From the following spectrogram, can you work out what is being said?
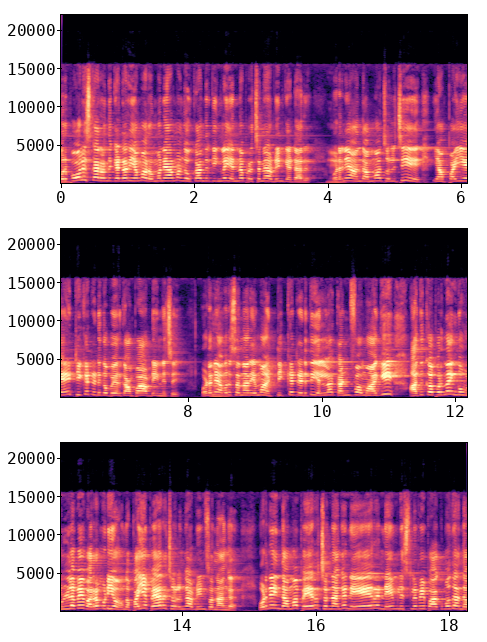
ஒரு போலீஸ்கார் வந்து கேட்டாரு ஏமா ரொம்ப நேரமா அங்க உட்கார்ந்துருக்கீங்களா என்ன பிரச்சனை? அப்படின்னு கேட்டாரு. உடனே அந்த அம்மா சொல்லிச்சு என் பையன் டிக்கெட் எடுக்க போயிருக்கான்ப்பா அப்படின்னுச்சு. உடனே அவர் சொன்னார் ஏம்மா டிக்கெட் எடுத்து எல்லாம் கன்ஃபார்ம் ஆகி அதுக்கப்புறம் தான் இங்க உள்ளவே வர முடியும். உங்க பையன் பேரை சொல்லுங்க அப்படின்னு சொன்னாங்க. உடனே இந்த அம்மா பேரை சொன்னாங்க. நேரா நேம் லிஸ்ட்ல போய் பார்க்கும்போது அந்த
